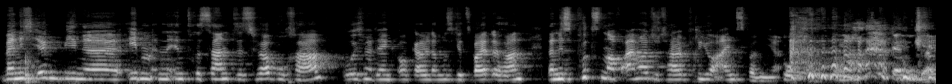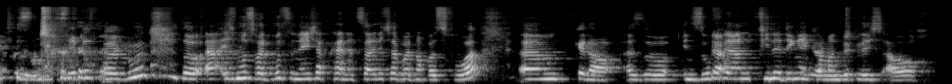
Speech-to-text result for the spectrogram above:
wenn ich irgendwie eine, eben ein interessantes Hörbuch habe, wo ich mir denke, oh geil, da muss ich jetzt weiterhören, dann ist Putzen auf einmal total Prio 1 bei mir. Oh, okay, das, ist voll gut. So, äh, ich muss heute putzen, nee, ich habe keine Zeit, ich habe heute noch was vor. Ähm, genau, also insofern, ja. viele Dinge kann man wirklich auch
